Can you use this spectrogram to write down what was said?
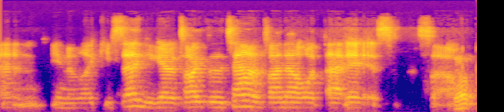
and you know like you said you got to talk to the town and find out what that is so Yep.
